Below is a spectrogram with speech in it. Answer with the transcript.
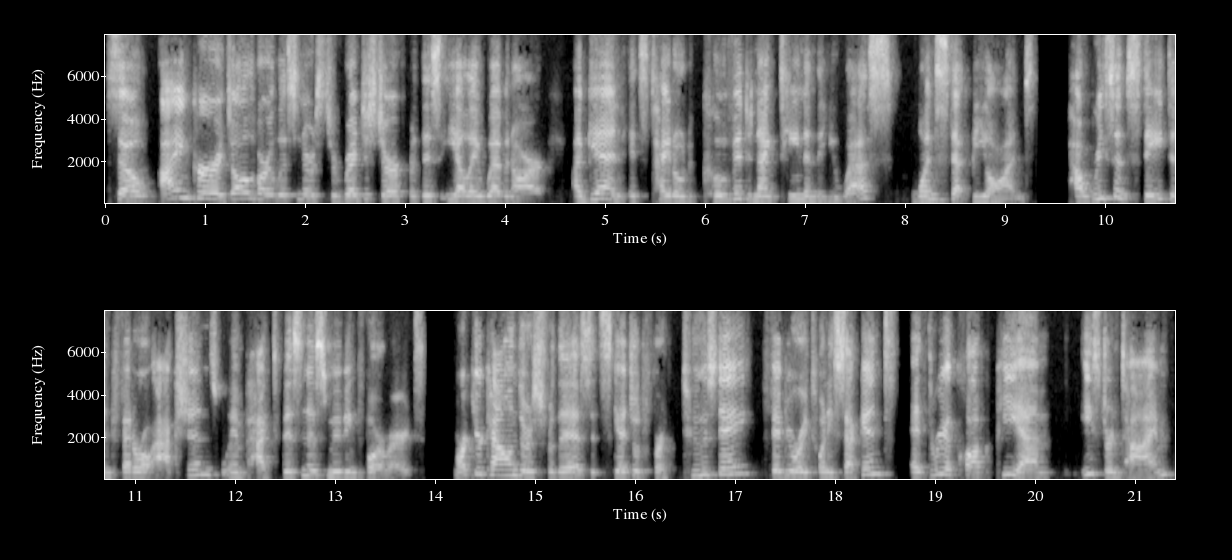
So i encourage all of our listeners to register for this ela webinar. Again it's titled covid-19 in the us one step beyond how recent state and federal actions will impact business moving forward. Mark your calendars for this. It's scheduled for Tuesday, February 22nd at 3 o'clock p.m. Eastern Time.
